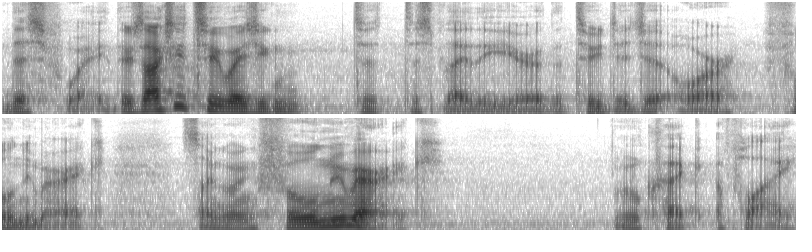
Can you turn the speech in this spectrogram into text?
this way. There's actually two ways you can display the year, the two digit or full numeric. So I'm going full numeric and click apply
